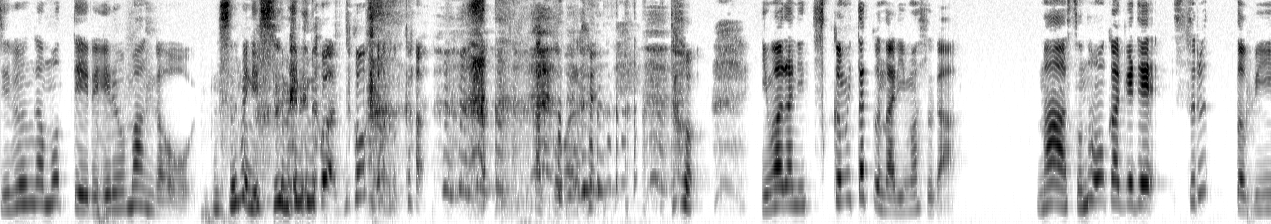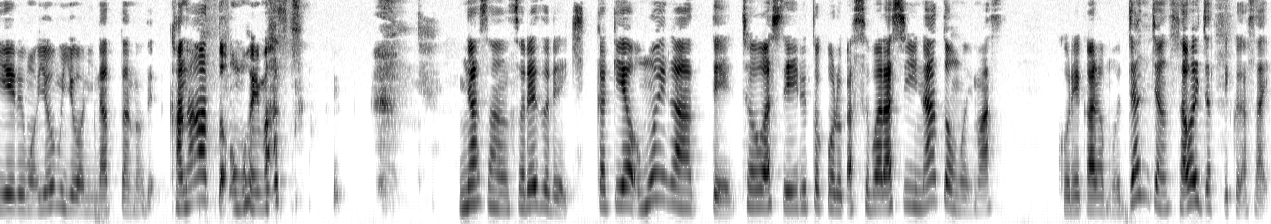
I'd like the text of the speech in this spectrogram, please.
自分が持っているエロ漫画を娘に勧めるのはどうなのか。かっこ笑い。と、未だに突っ込みたくなりますが、まあ、そのおかげで、スルッと BL も読むようになったので、かなと思います。皆さんそれぞれきっかけや思いがあって調和しているところが素晴らしいなと思います。これからもじゃんじゃん騒いじゃってください。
